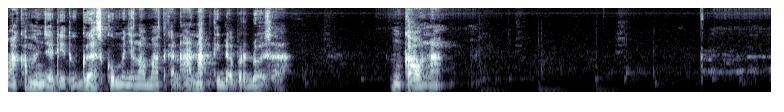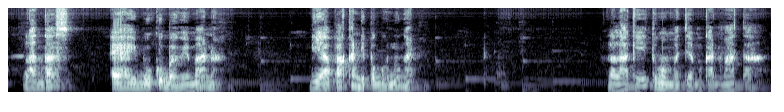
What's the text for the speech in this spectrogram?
maka menjadi tugasku menyelamatkan anak tidak berdosa. Engkau, nak. Lantas, ayah ibuku bagaimana? Dia apakan di pegunungan? Lelaki itu memejamkan mata.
